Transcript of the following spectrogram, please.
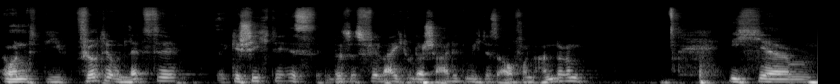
Und die vierte und letzte Geschichte ist, das ist vielleicht, unterscheidet mich das auch von anderen. Ich ähm,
